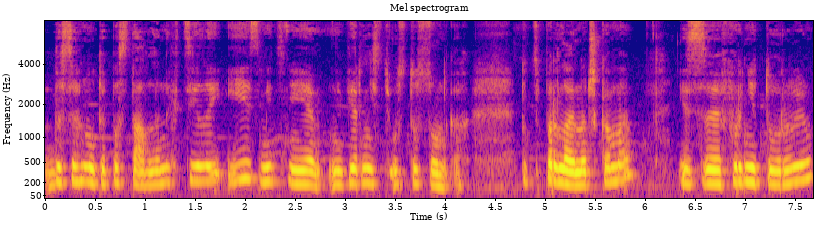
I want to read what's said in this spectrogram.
досягнути поставлених цілей і зміцнює вірність у стосунках. Тут з перлиночками, із фурнітурою.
